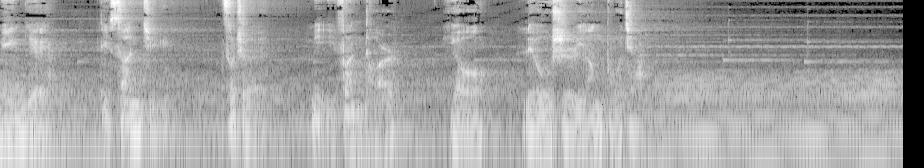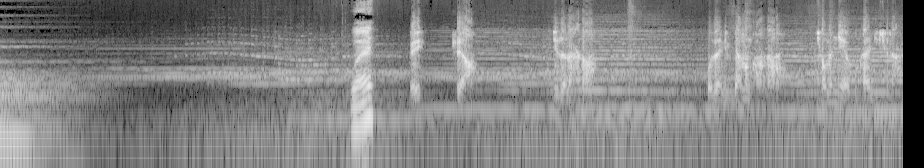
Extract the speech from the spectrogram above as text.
明夜第三集，作者米饭团儿，由刘诗阳播讲。喂，喂，谁啊？你在哪儿呢？我在你们家门口呢，敲门你也不开，你去哪儿。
